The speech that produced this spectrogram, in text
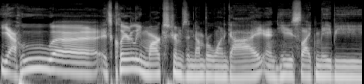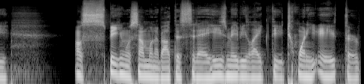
yeah, who? Uh, it's clearly Markstrom's the number one guy, and he's like maybe. I was speaking with someone about this today. He's maybe like the 28th or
